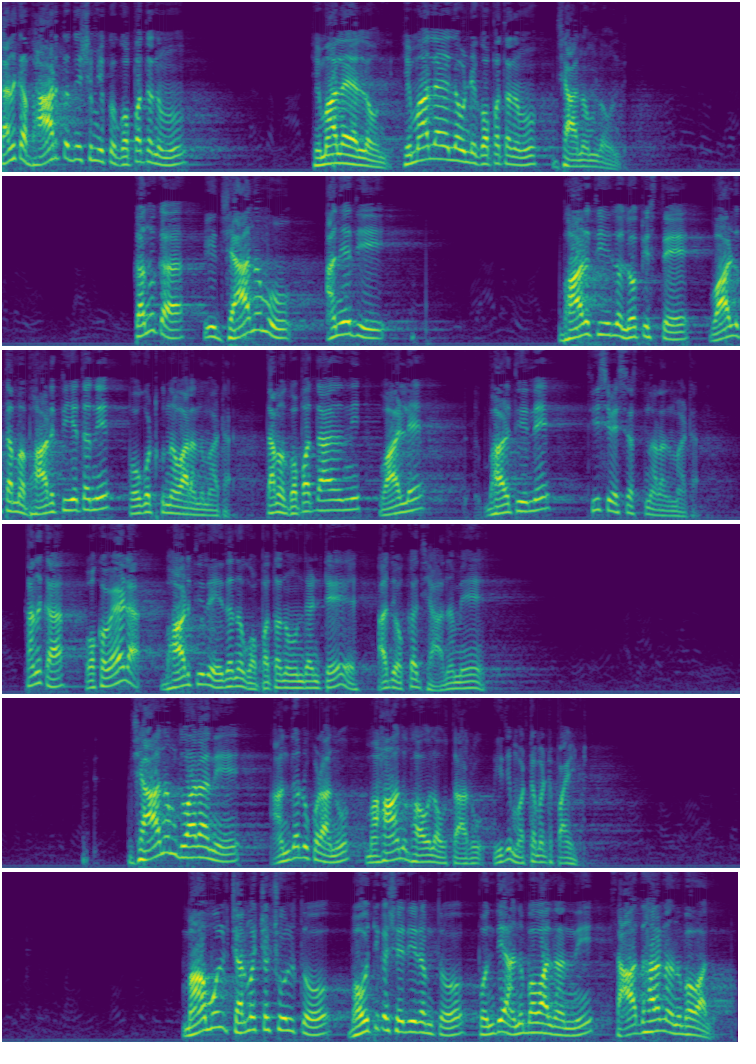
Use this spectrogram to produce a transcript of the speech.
కనుక భారతదేశం యొక్క గొప్పతనము హిమాలయాల్లో ఉంది. హిమాలయాల్లో ఉండే గొప్పతనము ధ్యానంలో ఉంది. కనుక ఈ ధ్యానము అనేది భారతీయుల్లో లోపిస్తే వాళ్ళు తమ భారతీయతనే పోగొట్టుకున్నవారన్నమాట తమ గొప్పతనాన్ని వాళ్ళే భారతీయులే తీసివేసేస్తున్నారన్నమాట. కనుక ఒకవేళ భారతీయులు ఏదైనా గొప్పతనం ఉందంటే అది ఒక్క ధ్యానమే. ధ్యానం ద్వారానే అందరూ కూడాను మహానుభావులు అవుతారు ఇది మొట్టమొదటి పాయింట్. మామూలు చర్మచక్షువులతో భౌతిక శరీరంతో పొందే అనుభవాలన్నీ సాధారణ అనుభవాలు.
